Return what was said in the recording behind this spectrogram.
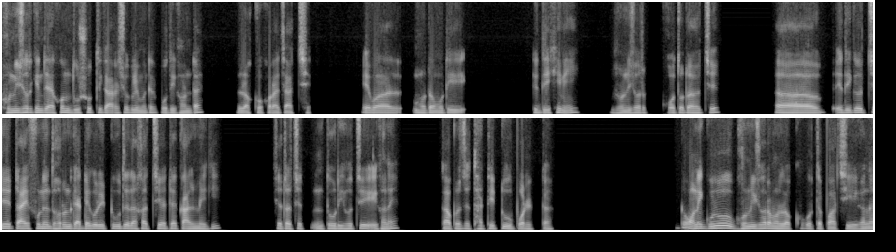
ঘূর্ণিঝড় কিন্তু এখন দুশো থেকে আড়াইশো কিলোমিটার প্রতি ঘন্টায় লক্ষ্য করা যাচ্ছে। এবার মোটামুটি দেখিনি ঘূর্ণিঝড় কতটা হচ্ছে। এদিকে হচ্ছে টাইফুনের ধরন ক্যাটাগরি টুতে দেখাচ্ছে এটা কালমেঘি, সেটা হচ্ছে তৈরি হচ্ছে এখানে, তারপর হচ্ছে থার্টি টু পরেরটা অনেকগুলো ঘূর্ণিঝড় আমরা লক্ষ্য করতে পারছি। এখানে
